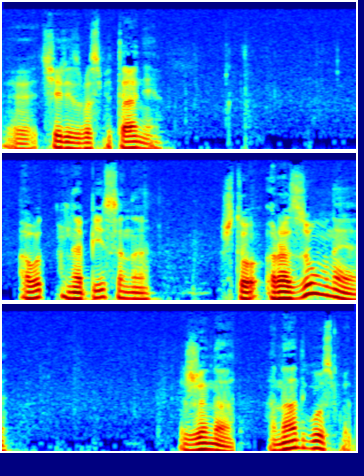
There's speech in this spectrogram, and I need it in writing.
э, через воспитание. А вот написано, что разумная жена, она от Господа.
